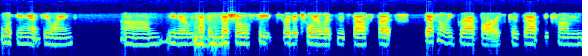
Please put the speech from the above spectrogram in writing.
looking at doing. Um, you know, we've got Mhm. the special seats for the toilets and stuff, but definitely grab bars because that becomes,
